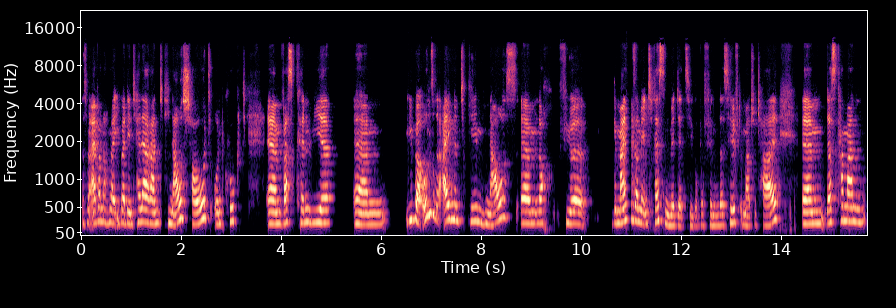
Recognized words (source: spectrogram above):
dass man einfach nochmal über den Tellerrand hinausschaut und guckt, ähm, was können wir ähm, über unsere eigenen Themen hinaus ähm, noch für gemeinsame Interessen mit der Zielgruppe finden. Das hilft immer total. Ähm, das kann man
